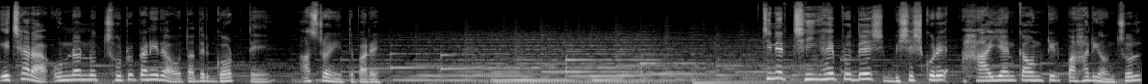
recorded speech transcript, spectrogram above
এছাড়া অন্যান্য ছোট প্রাণীরাও তাদের গর্তে আশ্রয় নিতে পারে। চীনের ছিংহাই প্রদেশ, বিশেষ করে হাইয়ান কাউন্টির পাহাড়ি অঞ্চল,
